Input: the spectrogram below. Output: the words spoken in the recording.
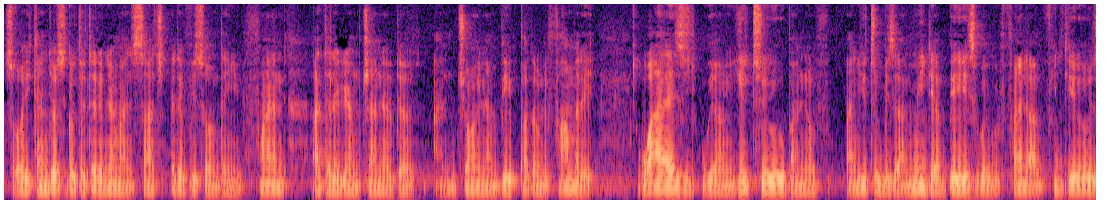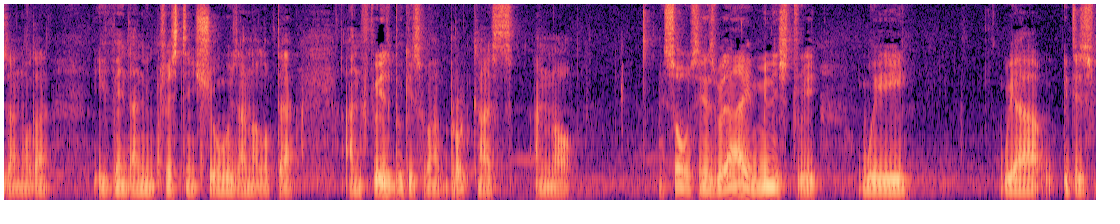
So you can just go to Telegram and search Edifice then you find a Telegram channel there and join and be part of the family. Whilst we are on YouTube, and, and YouTube is a media base where we find our videos and other events and interesting shows and all of that. And Facebook is for our broadcasts and all. So since we are a ministry, we we are it is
